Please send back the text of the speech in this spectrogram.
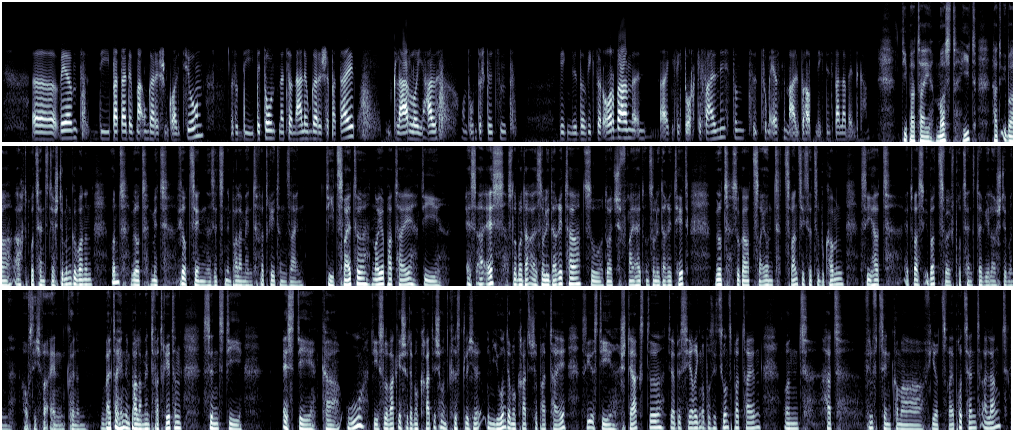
äh, während die Partei der ungarischen Koalition also die betont nationale ungarische Partei, klar loyal und unterstützend gegenüber Viktor Orban eigentlich durchgefallen ist und zum ersten Mal überhaupt nicht ins Parlament kam. Die Partei Most Heat hat über 8 Prozent der Stimmen gewonnen und wird mit 14 Sitzen im Parlament vertreten sein. Die zweite neue Partei, die SAS, Sloboda Solidarita, zu Deutsch Freiheit und Solidarität, wird sogar 22 Sitze bekommen. Sie hat etwas über 12 Prozent der Wählerstimmen auf sich vereinen können. Weiterhin im Parlament vertreten sind die SDKU, die Slowakische Demokratische und Christliche Union Demokratische Partei. Sie ist die stärkste der bisherigen Oppositionsparteien und hat 15,42 Prozent erlangt.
